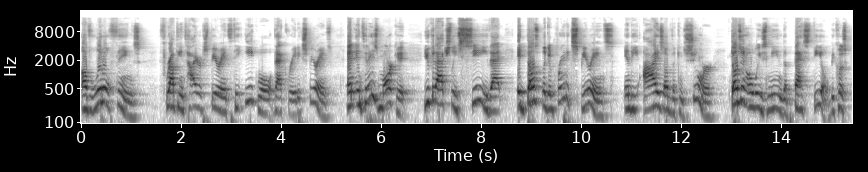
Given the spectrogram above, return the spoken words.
of little things throughout the entire experience to equal that great experience. And in today's market, you could actually see that it does like a great experience in the eyes of the consumer doesn't always mean the best deal because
